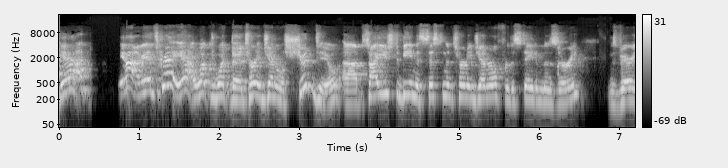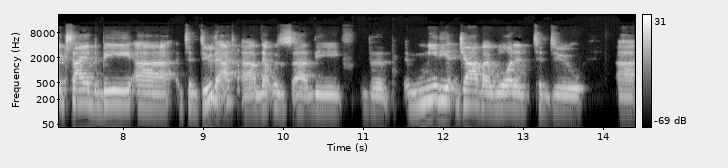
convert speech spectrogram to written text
yeah. Yeah, I mean it's great. Yeah, what what the Attorney General should do. Uh, so I used to be an Assistant Attorney General for the state of Missouri. Was very excited to be uh, to do that. Um, that was uh, the the immediate job I wanted to do, uh,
